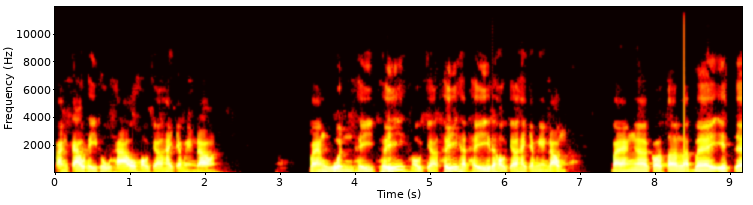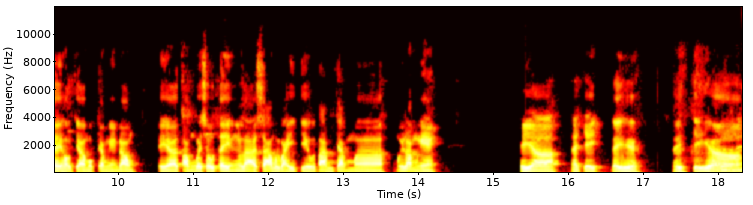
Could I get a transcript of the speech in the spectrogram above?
bạn Cao Thị Thu Thảo hỗ trợ 200.000 đồng bạn Quỳnh Thị Thúy hỗ trợ Thúy hay Thị đã hỗ trợ 200.000 đồng bạn có tên là BXD hỗ trợ 100.000 đồng thì uh, tổng cái số tiền là 67 triệu 815 ngàn. Thì uh, nè chị để để chị uh,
